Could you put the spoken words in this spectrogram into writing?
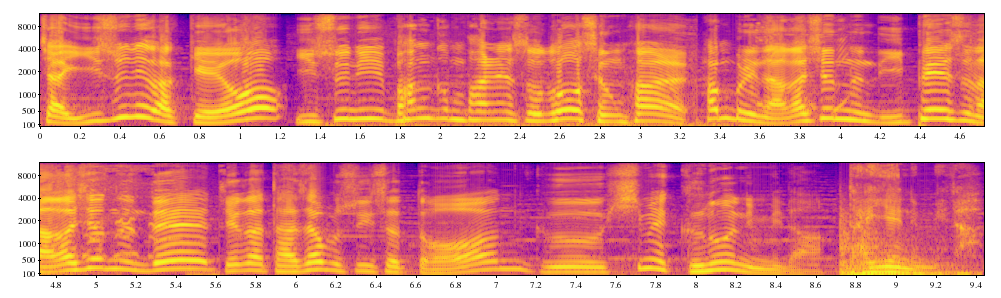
자, 2순위 갈게요. 2순위 방금 판에서도 정말 한 분이 나가셨는데, 2페에서 나가셨는데, 제가 다 잡을 수 있었던 그 힘의 근원입니다. 다이앤입니다.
